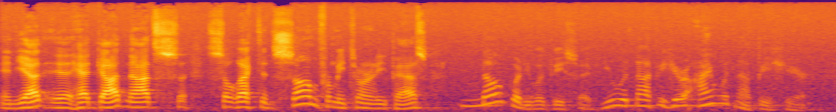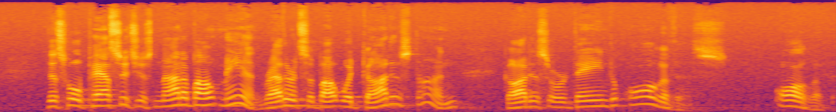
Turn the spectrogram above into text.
And yet, uh, had God not selected some from eternity past, nobody would be saved. You would not be here. I would not be here. This whole passage is not about man. Rather, it's about what God has done. God has ordained all of this, all of it.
